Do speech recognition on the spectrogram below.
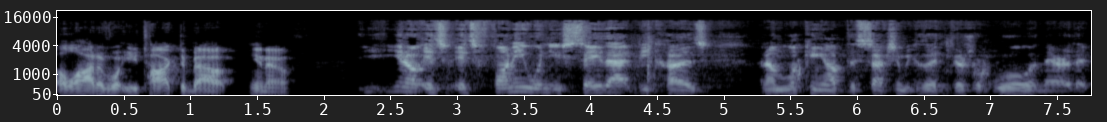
A lot of what you talked about, you know. You know, it's it's funny when you say that because, and I'm looking up this section because I think there's a rule in there that,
